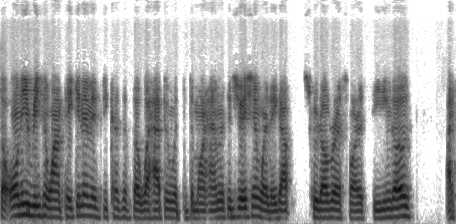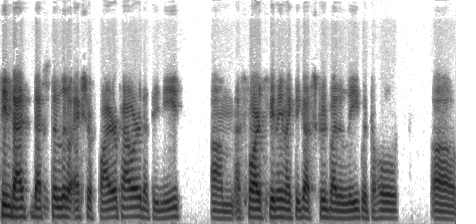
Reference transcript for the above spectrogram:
the only reason why I'm picking them is because of the what happened with the Damar Hamlin situation, where they got screwed over as far as seeding goes. I think that that's the little extra firepower that they need. Um, as far as feeling like they got screwed by the league with the whole, uh,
